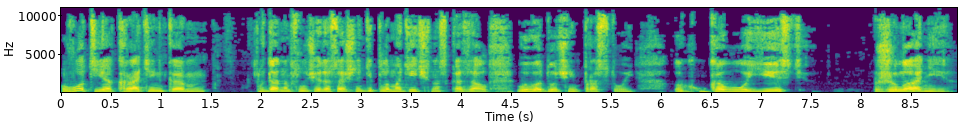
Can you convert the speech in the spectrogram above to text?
Вот я кратенько в данном случае достаточно дипломатично сказал, вывод очень простой. У кого есть желание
